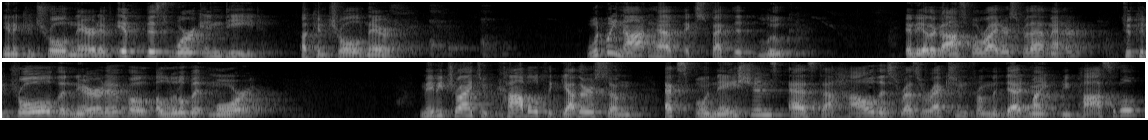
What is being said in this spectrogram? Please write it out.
in a controlled narrative if this were indeed a controlled narrative. Would we not have expected Luke and the other gospel writers, for that matter, to control the narrative a, a little bit more? Maybe try to cobble together some explanations as to how this resurrection from the dead might be possible?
